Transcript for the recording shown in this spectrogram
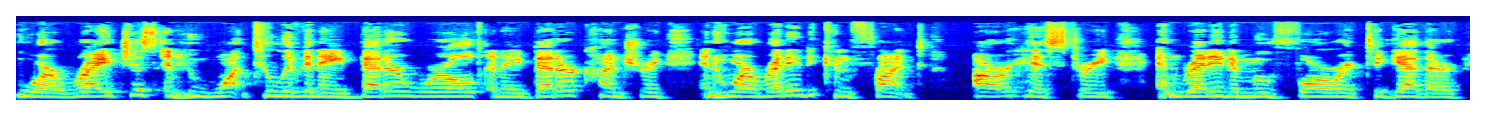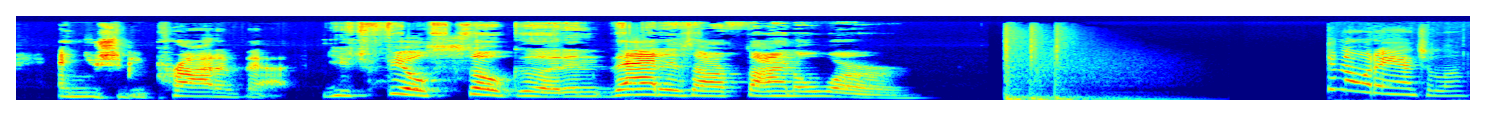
who are righteous, and who want to live in a better world and a better country, and who are ready to confront our history and ready to move forward together. And you should be proud of that. You feel so good, and that is our final word. You know what, Angela?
